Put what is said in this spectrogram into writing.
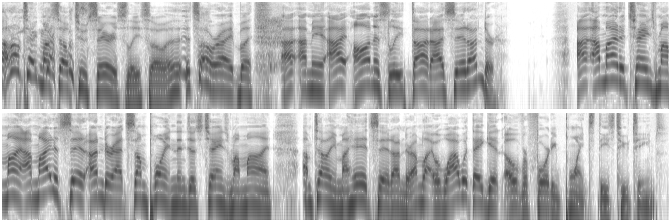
I don't take myself too seriously, so uh, it's all right. But I, I mean, I honestly thought I said under. I, I might have changed my mind. I might have said under at some point and then just changed my mind. I'm telling you, my head said under. I'm like, well, why would they get over 40 points? These two teams.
